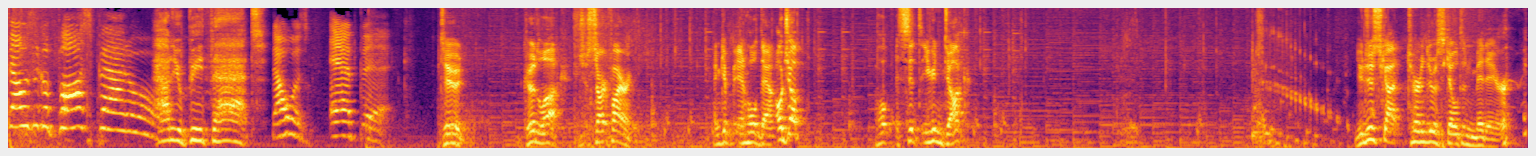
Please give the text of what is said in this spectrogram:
That was like a boss battle. How do you beat that? That was epic. Dude, good luck. Just start firing. And get and hold down. Oh, jump! Hold, sit, you can duck. You just got turned into a skeleton midair.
